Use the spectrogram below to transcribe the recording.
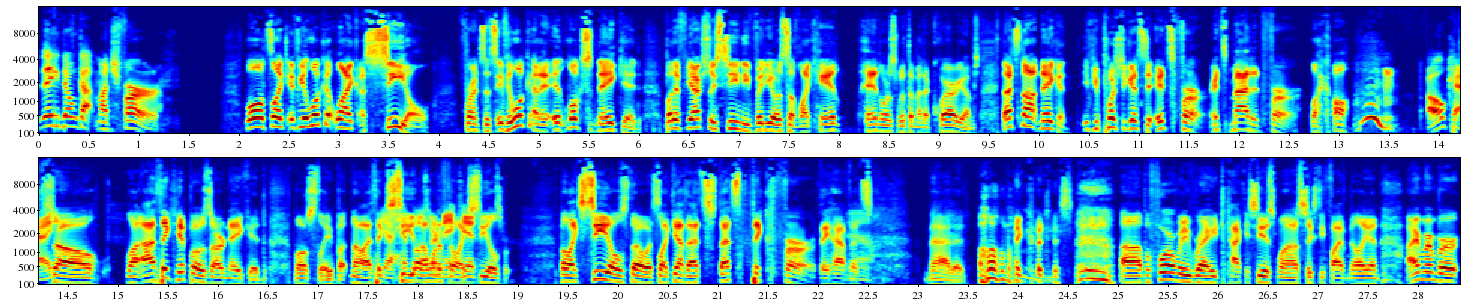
they don't got much fur. Well, it's like if you look at like a seal, for instance, if you look at it, it looks naked. But if you actually see any videos of like hand- handlers with them at aquariums, that's not naked. If you push against it, it's fur. It's matted fur. Like oh, Okay. so like, I think hippos are naked mostly, but no, I think Yeah, seal. I wonder if they're like seals. But like seals, though, it's like yeah, that's that's thick fur they have. That's Yeah. Matted. Oh my goodness! Uh, before we rate Pakicetus one out of sixty-five million, I remember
